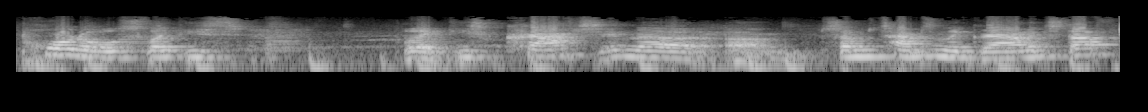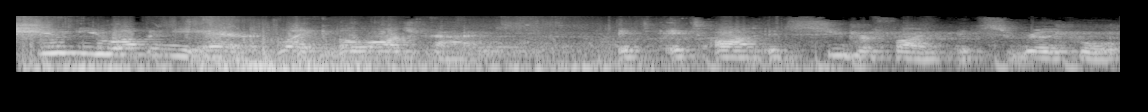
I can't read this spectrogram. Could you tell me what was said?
portals, like these like these cracks in the um, sometimes in the ground and stuff shoot you up in the air like a launch pad. It's it's aw- it's super fun. It's really cool.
